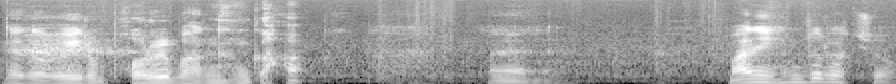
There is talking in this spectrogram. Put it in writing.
내가 왜 이런 벌을 받는가? 예. 많이 힘들었죠.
